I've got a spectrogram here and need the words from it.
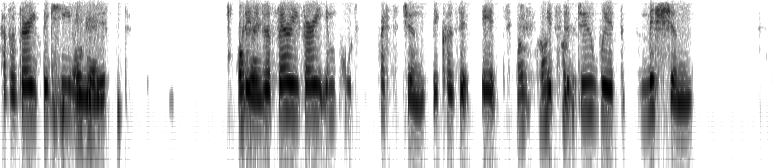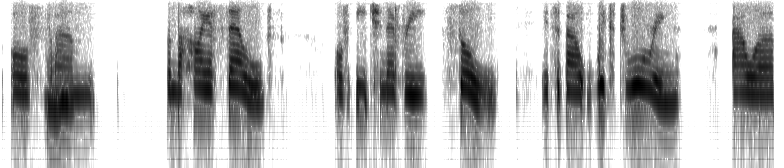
have a very big healing Okay. list. But Okay. it is a very, very important question because it, it Oh, oh, it's okay. to do with permission of Mhm. um, from the higher selves of each and every soul. It's about withdrawing our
